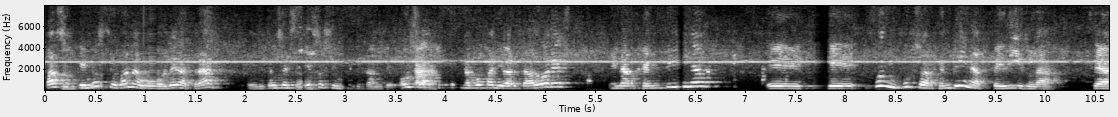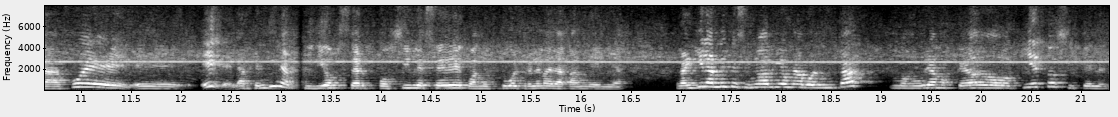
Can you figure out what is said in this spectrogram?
Pasos que no se van a volver atrás entonces, eso es importante. Hoy se a la Copa Libertadores en Argentina, eh, que fue un impulso de Argentina pedirla. O sea, fue. Eh, eh, Argentina pidió ser posible sede cuando estuvo el problema de la pandemia. Tranquilamente, si no habría una voluntad, nos hubiéramos quedado quietos y que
